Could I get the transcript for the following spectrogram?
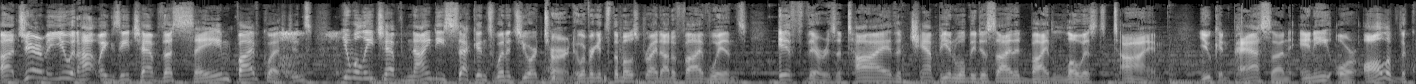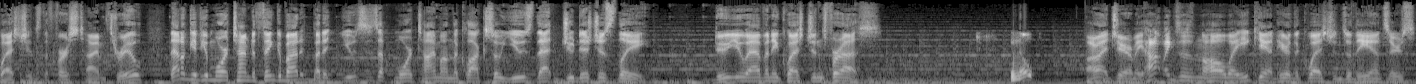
Uh, Jeremy, you and Hot Wings each have the same five questions. You will each have 90 seconds when it's your turn. Whoever gets the most right out of five wins. If there is a tie, the champion will be decided by lowest time. You can pass on any or all of the questions the first time through. That'll give you more time to think about it, but it uses up more time on the clock, so use that judiciously. Do you have any questions for us? Nope. All right, Jeremy. Hot Wings is in the hallway. He can't hear the questions or the answers.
